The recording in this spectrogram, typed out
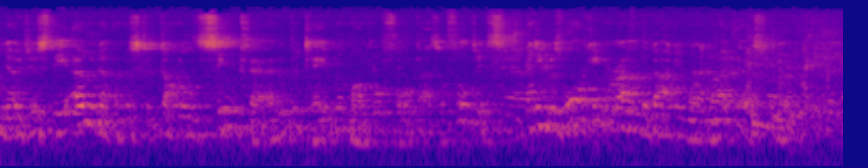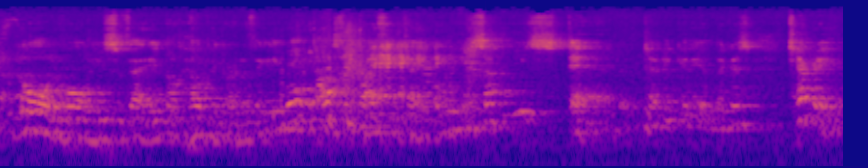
noticed the owner, Mr. Donald Sinclair, who became the model for Basil Fawlty. And he was walking around the dining room like this, you know, lord of all he surveyed, not helping or anything. He walked past the Python table and he suddenly stared at Terry Gilliam because Terry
